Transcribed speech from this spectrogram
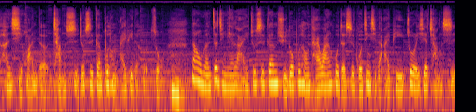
很喜欢的尝试，就是跟不同的 IP 的合作。嗯那我们这几年来，就是跟许多不同台湾或者是国境系的 IP 做了一些尝试，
